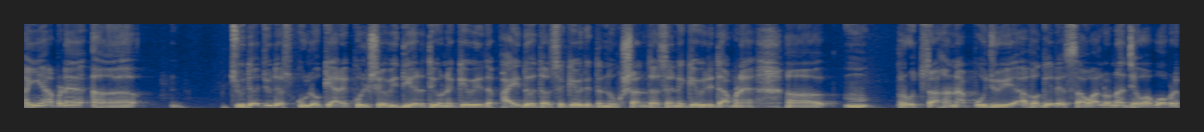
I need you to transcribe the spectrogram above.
અહીંયા આપણે જુદા જુદા સ્કૂલો ક્યારે ખુલશે, વિદ્યાર્થીઓને કેવી રીતે ફાયદો થશે, કેવી રીતે નુકસાન થશે અને કેવી રીતે આપણે પ્રોત્સાહન આપવું જોઈએ, આ વગેરે સવાલોના જવાબો આપણે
